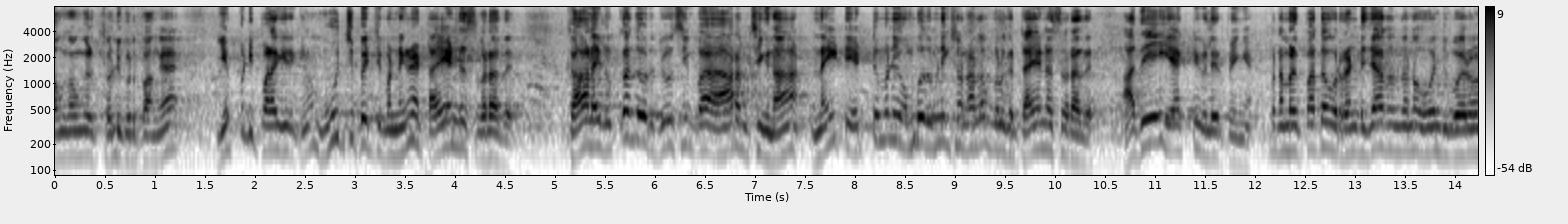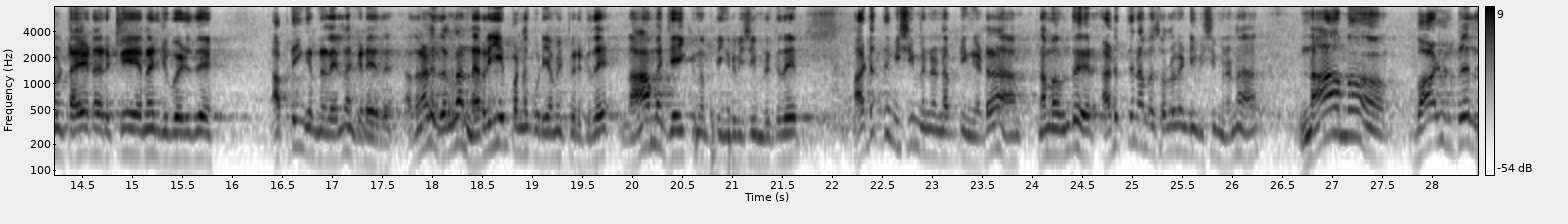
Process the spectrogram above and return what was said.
அவங்கவுங்களுக்கு சொல்லிக் கொடுப்பாங்க. எப்படி பழகிருக்கலாம் மூச்சு பயிற்சி பண்ணிங்கன்னா டயர்னஸ் வராது. காலையில் உட்காந்து ஒரு ஜோசியம் ப ஆரம்பிச்சிங்கன்னா நைட்டு எட்டு மணி ஒம்பது மணிக்கு சொன்னாலும் உங்களுக்கு டயர்னஸ் வராது. அதே ஆக்டிவில் இருப்பீங்க. இப்போ நம்மளுக்கு பார்த்தா ஒரு ரெண்டு ஜாதம் இருந்தோன்னா ஓஞ்சி போயிடும் டயர்டாக இருக்குது எனர்ஜி போயிடுது அப்படிங்கிற நிலையெல்லாம் கிடையாது. அதனால் இதெல்லாம் நிறைய பண்ணக்கூடிய அமைப்பு இருக்குது. நாம் ஜெயிக்கணும் அப்படிங்கிற விஷயம் இருக்குது. அடுத்த விஷயம் என்னென்ன அப்படின்னு கேட்டால் நம்ம வந்து அடுத்து நம்ம சொல்ல வேண்டிய விஷயம் என்னென்னா நாம் வாழ்தல்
